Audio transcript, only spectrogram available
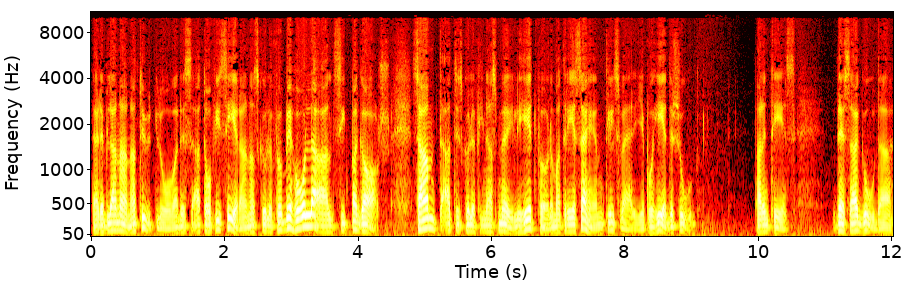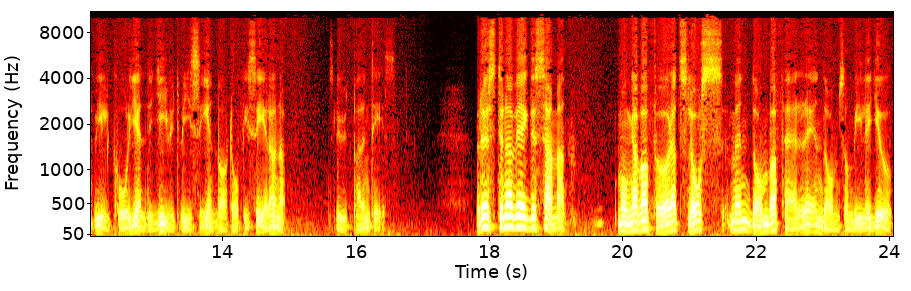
där det bland annat utlovades att officerarna skulle få behålla allt sitt bagage samt att det skulle finnas möjlighet för dem att resa hem till Sverige på hedersord. Parentes. Dessa goda villkor gällde givetvis enbart officerarna. Slut parentes. Rösterna vägdes samman. Många var för att slåss, men de var färre än de som ville ge upp.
